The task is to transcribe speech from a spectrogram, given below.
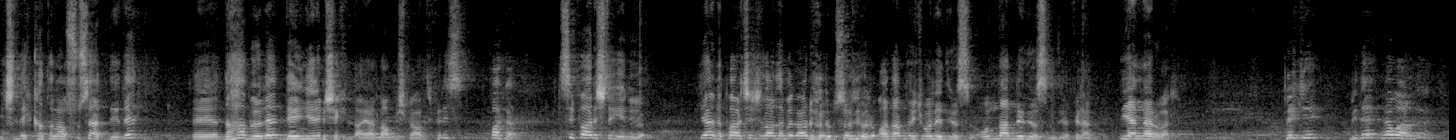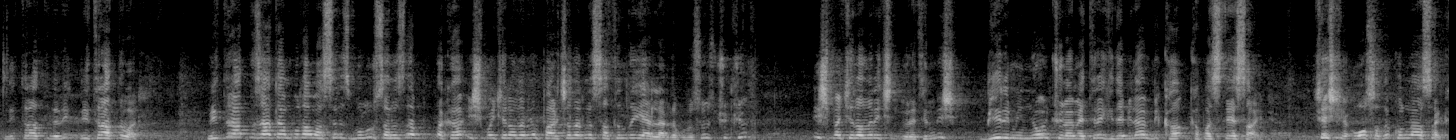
içindeki katılan su sertliği de e, daha böyle dengeli bir şekilde ayarlanmış bir antifriz. Fakat sipariş de geliyor. Yani parçacılarda ben arıyorum, soruyorum. Adam diyor ki o ne diyorsun, ondan ne diyorsun diyor filan diyenler var. Peki bir de ne vardı? Nitratlı dedik, nitratlı var. Nitratlı zaten bulamazsınız. Bulursanız da mutlaka iş makinelerinin parçalarının satıldığı yerlerde bulursunuz. Çünkü iş makineleri için üretilmiş 1 milyon kilometre gidebilen bir ka- kapasiteye sahip. Keşke olsa da kullansak.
